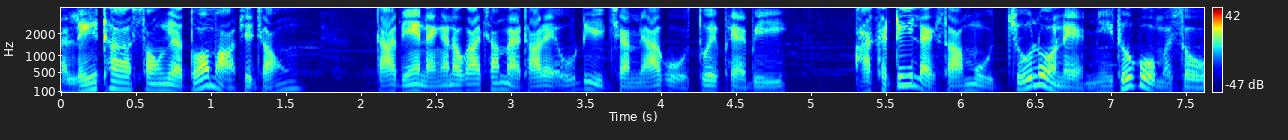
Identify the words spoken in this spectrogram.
အလေးထားဆောင်ရွက်သွားမှာဖြစ်ကြောင်း ဒါပြင်နိုင်ငံတော်ကချမှတ်ထားတဲ့ဥတီချက်များကိုတွေးဖက်ပြီးအာခတိလိုက်စားမှုကျိုးလွန်တဲ့မြေသူကိုမဆို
